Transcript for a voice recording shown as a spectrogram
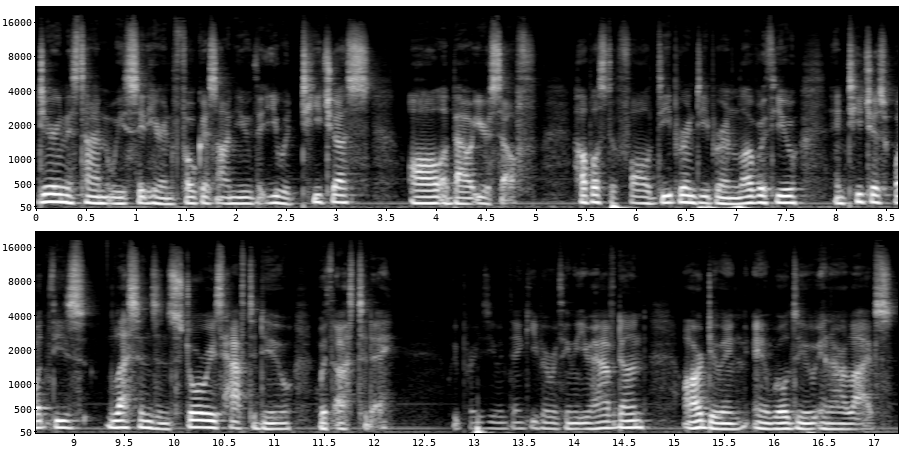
during this time that we sit here and focus on you, that you would teach us all about yourself. Help us to fall deeper and deeper in love with you and teach us what these lessons and stories have to do with us today. We praise you and thank you for everything that you have done, are doing, and will do in our lives.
